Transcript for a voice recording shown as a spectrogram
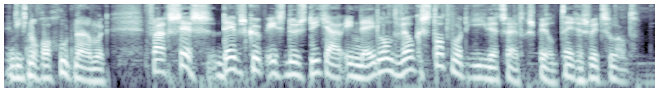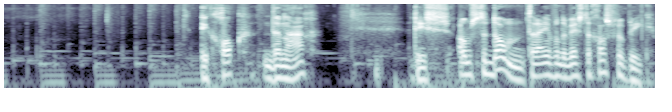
En die is nogal goed namelijk. Vraag 6. Davis Cup is dus dit jaar in Nederland. Welke stad wordt die wedstrijd gespeeld tegen Zwitserland? Ik gok Den Haag. Het is Amsterdam, terrein van de Westergasfabriek.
